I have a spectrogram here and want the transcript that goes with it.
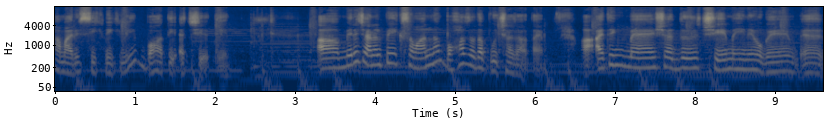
हमारे सीखने के लिए बहुत ही अच्छी होती हैं। मेरे चैनल पे एक सवाल ना बहुत ज़्यादा पूछा जाता है। आई थिंक मैं शायद छः महीने हो गए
